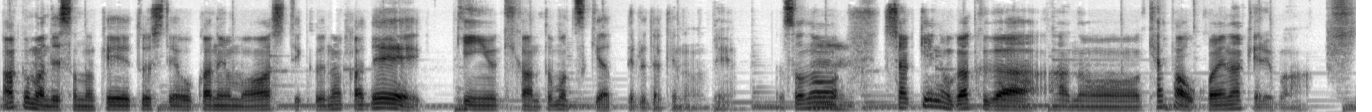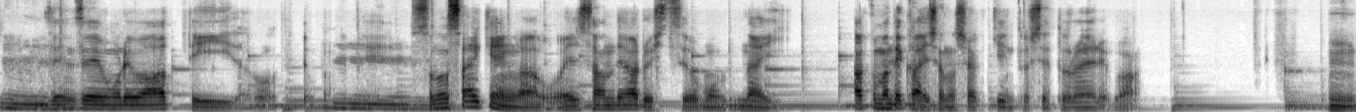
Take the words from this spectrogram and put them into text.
あくまでその経営としてお金を回していく中で、金融機関とも付き合ってるだけなので、その借金の額が、あのーキャパを超えなければ、うん全然俺はあっていいだろうって思って、うんその債権が親父さんである必要もない。あくまで会社の借金として捉えれば。うん。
